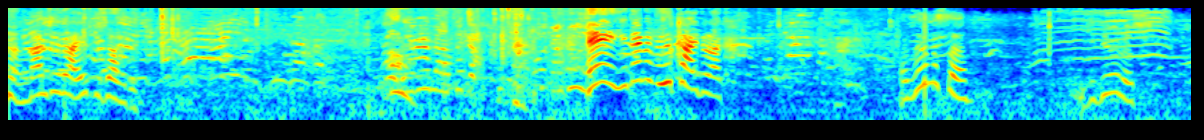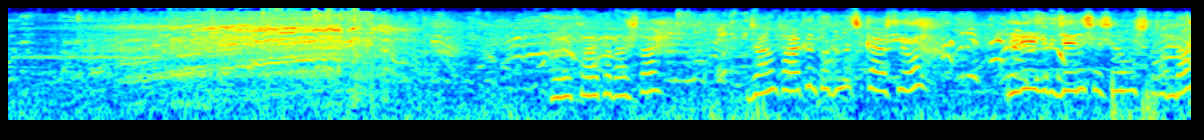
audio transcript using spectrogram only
Bence gayet güzeldi. Hey yine mi büyük kaydırak? Hazır mısın? Gidiyoruz. Evet arkadaşlar. Can parkın tadını çıkartıyor. Nereye gideceğini şaşırmış durumda.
